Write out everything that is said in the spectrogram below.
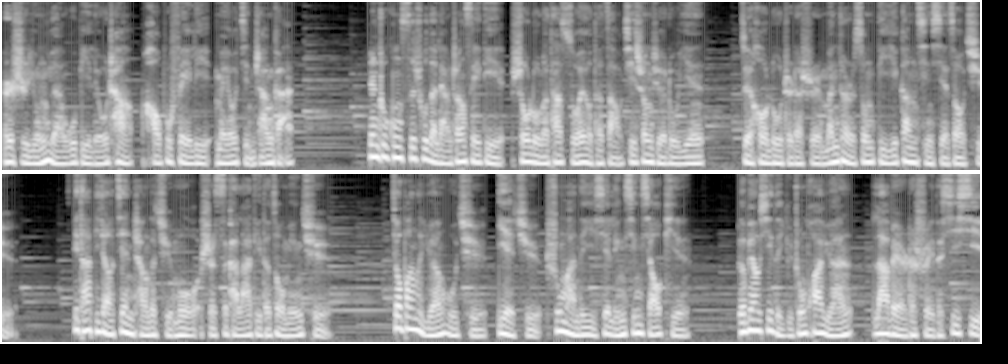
而是永远无比流畅，毫不费力，没有紧张感。珍珠公司出的两张 CD 收录了他所有的早期声学录音，最后录制的是门德尔松第一钢琴协奏曲。离他比较渐长的曲目是斯卡拉蒂的奏鸣曲、肖邦的圆舞曲、夜曲、舒曼的一些零星小品、德彪西的雨中花园。拉威尔的《水的嬉戏》，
